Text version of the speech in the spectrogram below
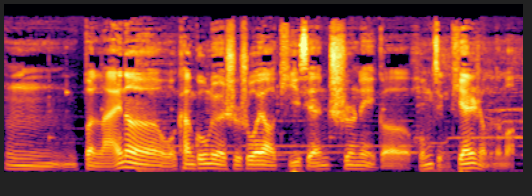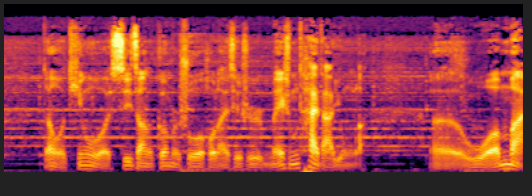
嗯，本来呢，我看攻略是说要提前吃那个红景天什么的嘛，但我听我西藏的哥们儿说，后来其实没什么太大用了。呃，我买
